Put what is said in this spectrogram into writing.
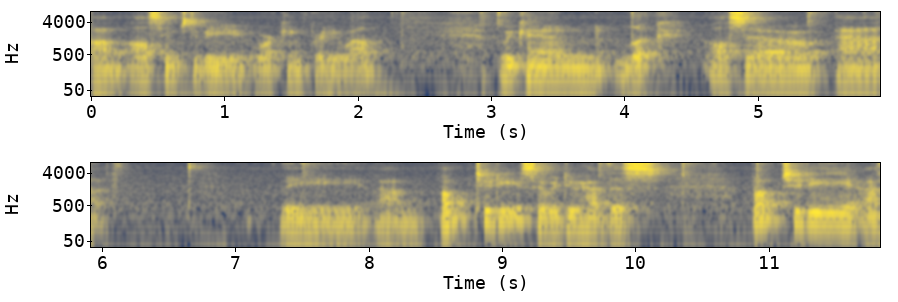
um, all seems to be working pretty well. We can look also at the um, bump 2D. So we do have this bump 2D uh,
